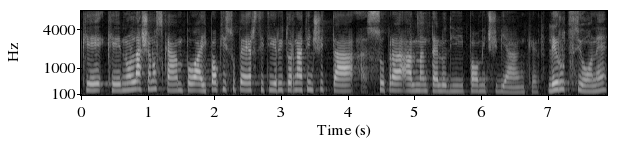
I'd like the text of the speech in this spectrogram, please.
che, che non lasciano scampo ai pochi superstiti ritornati in città sopra al mantello di pomici bianche. L'eruzione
